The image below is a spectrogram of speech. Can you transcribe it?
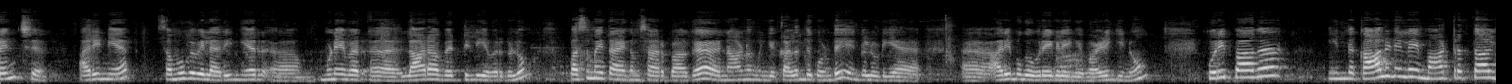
பிரெஞ்சு அறிஞர் சமூகவியல் அறிஞர் முனைவர் அஹ், லாரா வெர்டிலி அவர்களும் பசுமை தாயகம் சார்பாக நானும் இங்கு கலந்து கொண்டு எங்களுடைய அஹ், அறிமுக உரைகளை இங்கு வழங்கினோம். குறிப்பாக இந்த காலநிலை மாற்றத்தால்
